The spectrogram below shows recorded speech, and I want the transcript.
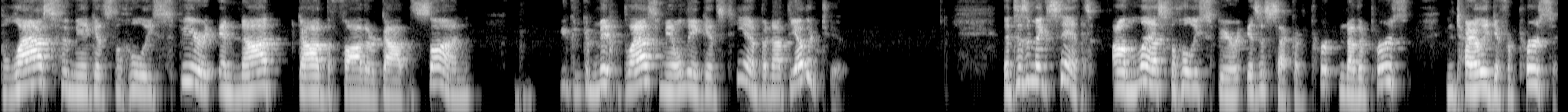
blasphemy against the Holy Spirit and not God the Father, God the Son. You could commit blasphemy only against Him, but not the other two. That doesn't make sense unless the Holy Spirit is a second, per- another person, entirely different person.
